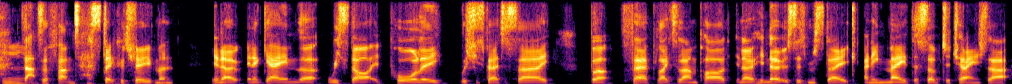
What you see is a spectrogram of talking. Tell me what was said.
Mm. that's a fantastic achievement. You know, in a game that we started poorly, which is fair to say, but fair play to Lampard. You know, he noticed his mistake and he made the sub to change that.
